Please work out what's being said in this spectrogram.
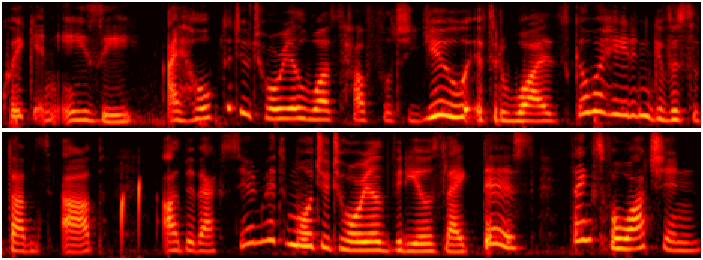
Quick and easy. I hope the tutorial was helpful to you. If it was, go ahead and give us a thumbs up. I'll be back soon with more tutorial videos like this. Thanks for watching.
